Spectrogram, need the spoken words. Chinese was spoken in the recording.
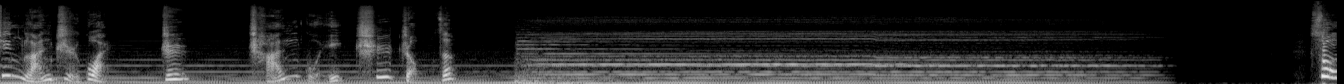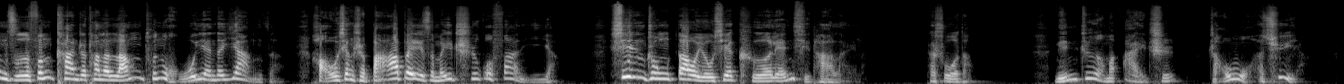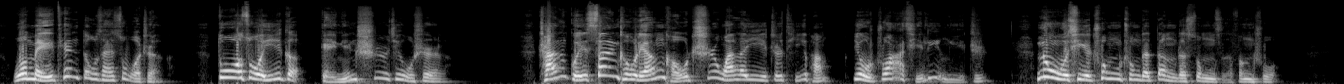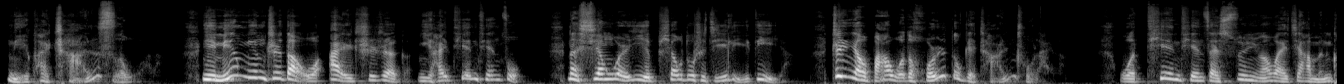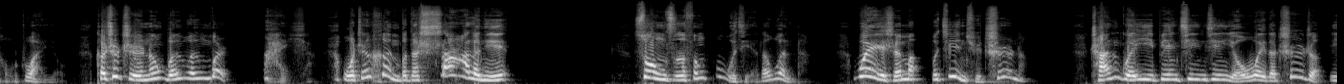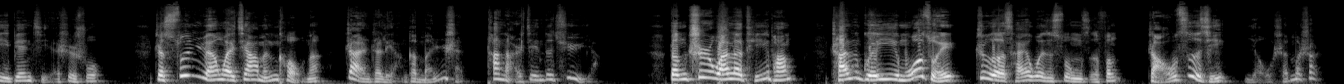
青蓝志怪之馋鬼吃肘子。宋子峰看着他那狼吞虎咽的样子，好像是八辈子没吃过饭一样，心中倒有些可怜起他来了。他说道：“您这么爱吃，找我去呀！我每天都在做这个，多做一个给您吃就是了。”馋鬼三口两口吃完了一只蹄膀，又抓起另一只，怒气冲冲地瞪着宋子峰说：“你快馋死我了！”你明明知道我爱吃这个，你还天天做，那香味一飘都是几里地呀！真要把我的魂儿都给馋出来了。我天天在孙员外家门口转悠，可是只能闻闻味儿。哎呀，我真恨不得杀了你！宋子峰不解地问他：“为什么不进去吃呢？”馋鬼一边津津有味地吃着，一边解释说：“这孙员外家门口呢，站着两个门神。”他哪进得去呀？等吃完了蹄膀，馋鬼一抹嘴，这才问宋子峰找自己有什么事儿。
